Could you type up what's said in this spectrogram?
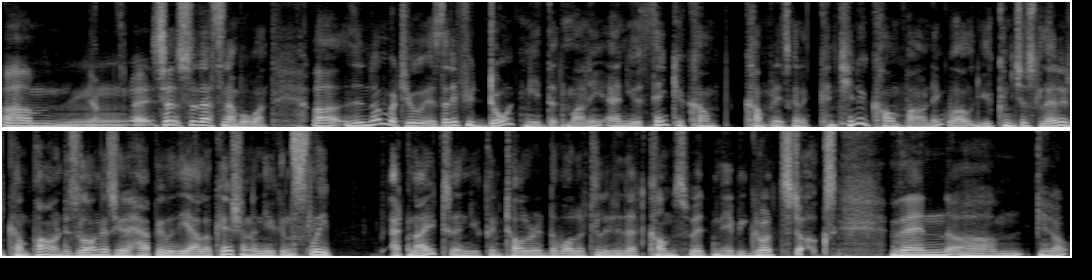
Um, uh, So, so that's number one. Uh, the number two is that if you don't need that money and you think your comp- company is going to continue compounding, well, you can just let it compound as long as you're happy with the allocation and you can sleep at night and you can tolerate the volatility that comes with maybe growth stocks, then um, you know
